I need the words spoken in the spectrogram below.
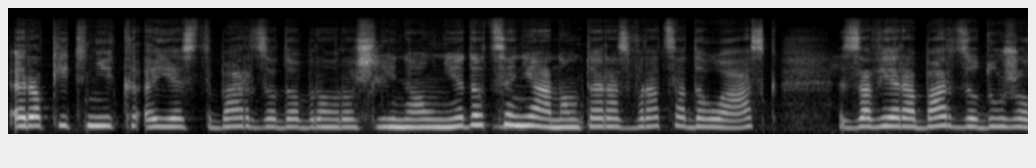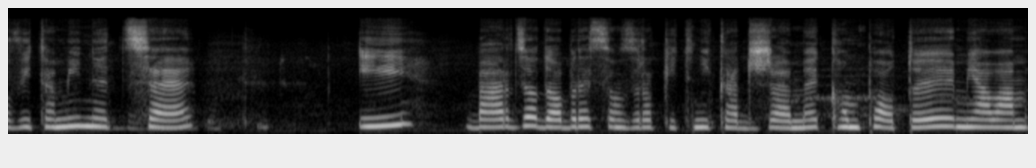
Rokitnik jest bardzo dobrą rośliną, niedocenianą. Teraz wraca do łask. Zawiera bardzo dużo witaminy C i bardzo dobre są z rokitnika drzemy, kompoty. Miałam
